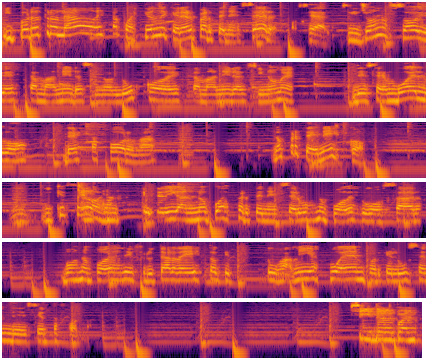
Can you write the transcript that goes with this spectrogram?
y por otro lado, esta cuestión de querer pertenecer. O sea, si yo no soy de esta manera, si no luzco de esta manera, si no me desenvuelvo de esta forma, no pertenezco. Y, y qué feo es que te digan no puedes pertenecer, vos no podés gozar, vos no podés disfrutar de esto que tus amigas pueden porque lucen de cierta forma. Sí, tal cual.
